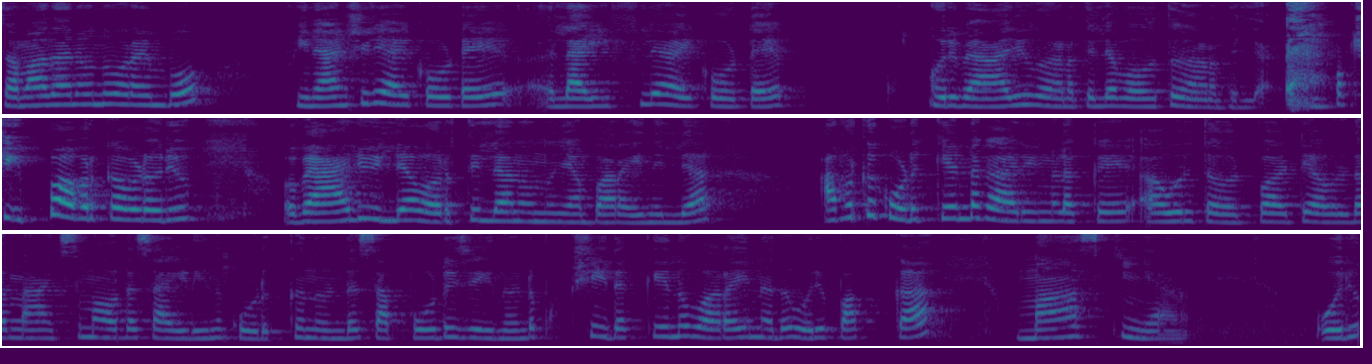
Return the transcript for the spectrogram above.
സമാധാനം എന്ന് പറയുമ്പോൾ ഫിനാൻഷ്യലി ആയിക്കോട്ടെ ലൈഫിൽ ആയിക്കോട്ടെ ഒരു വാല്യൂ കാണത്തില്ല വർത്ത് കാണത്തില്ല. പക്ഷെ ഇപ്പോൾ അവർക്ക് അവിടെ ഒരു വാല്യൂ ഇല്ല വർത്തില്ല എന്നൊന്നും ഞാൻ പറയുന്നില്ല. അവർക്ക് കൊടുക്കേണ്ട കാര്യങ്ങളൊക്കെ ആ ഒരു തേർഡ് പാർട്ടി അവരുടെ മാക്സിമം അവരുടെ സൈഡിൽ നിന്ന് കൊടുക്കുന്നുണ്ട് സപ്പോർട്ട് ചെയ്യുന്നുണ്ട്. പക്ഷെ ഇതൊക്കെ എന്ന് പറയുന്നത് ഒരു പക്ക മാസ്കിംഗ് ആണ്. ഒരു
